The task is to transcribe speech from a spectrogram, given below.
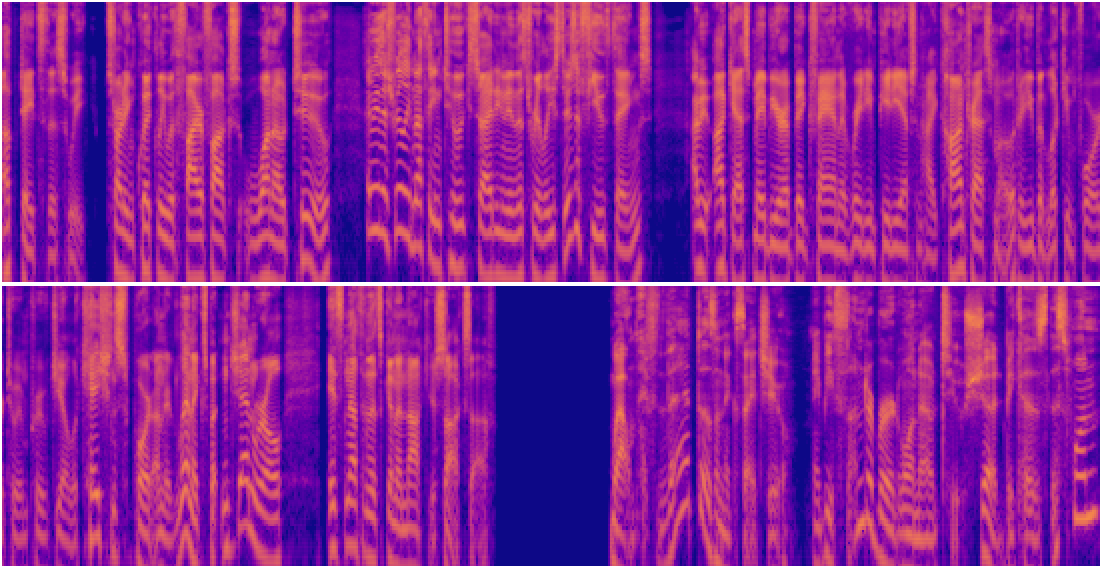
updates this week. Starting quickly with Firefox 102. I mean, there's really nothing too exciting in this release. There's a few things. I mean, I guess maybe you're a big fan of reading PDFs in high contrast mode, or you've been looking forward to improved geolocation support under Linux, but in general, it's nothing that's going to knock your socks off. Well, if that doesn't excite you, maybe Thunderbird 102 should, because this one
